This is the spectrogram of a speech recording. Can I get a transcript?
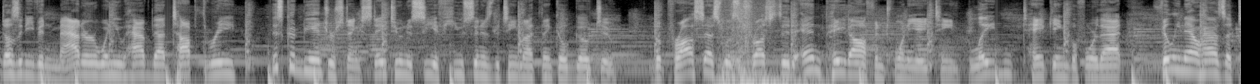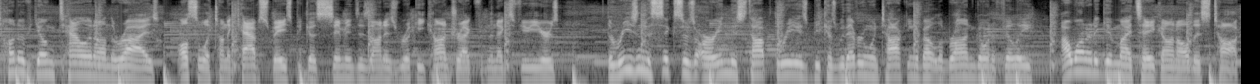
Does it even matter when you have that top three? This could be interesting. Stay tuned to see if Houston is the team I think he'll go to. The process was trusted and paid off in 2018. Blatant tanking before that. Philly now has a ton of young talent on the rise, also a ton of cap space because Simmons is on his rookie contract for the next few years. The reason the Sixers are in this top three is because with everyone talking about LeBron going to Philly, I wanted to give my take on all this talk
